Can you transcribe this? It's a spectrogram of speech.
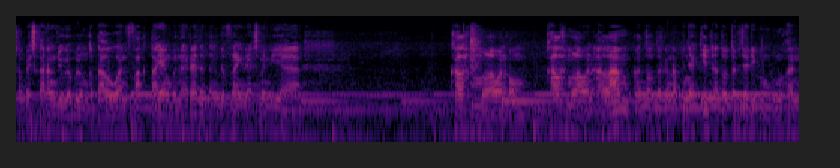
Sampai sekarang juga belum ketahuan fakta yang benarnya tentang The Flying Dutchman. Dia kalah melawan om kalah melawan alam atau terkena penyakit atau terjadi pembunuhan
